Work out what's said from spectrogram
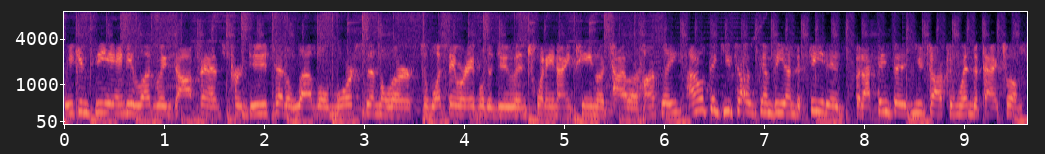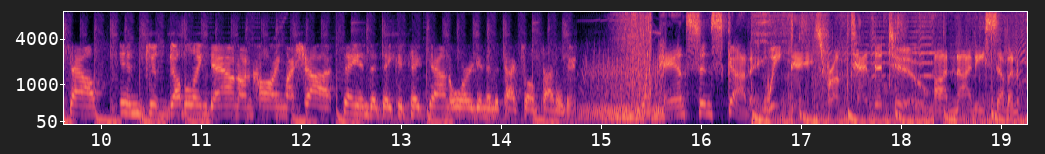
we can see Andy Ludwig's offense produce at a level more similar to what they were able to do in 2019 with Tyler Huntley. I don't think Utah is going to be undefeated, but I think that Utah can win the Pac-12 South in just doubling down on calling my shot, saying that they could take down Oregon in the Pac-12 title game. Hans and Scotty, weekdays from 10 to 2 on 97.5,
